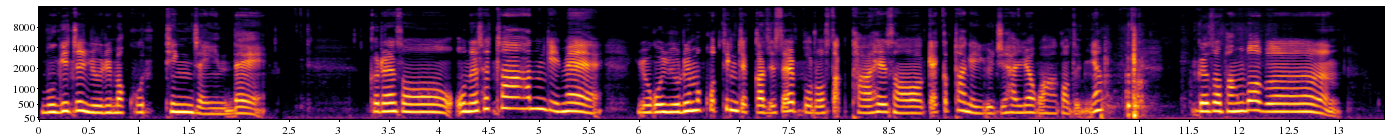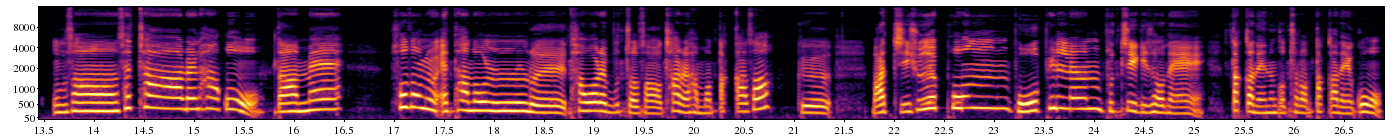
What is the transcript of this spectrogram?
무기질 유리막 코팅제인데 그래서 오늘 세차한 김에 요거 유리막 코팅제까지 셀프로 싹 다 해서 깨끗하게 유지하려고 하거든요. 그래서 방법은 우선 세차를 하고 그다음에 소독용 에탄올을 타월에 묻혀서 차를 한번 닦아서 그 마치 휴대폰 보호 필름 붙이기 전에 닦아내는 것처럼 닦아내고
